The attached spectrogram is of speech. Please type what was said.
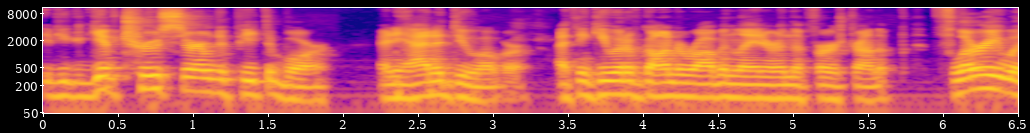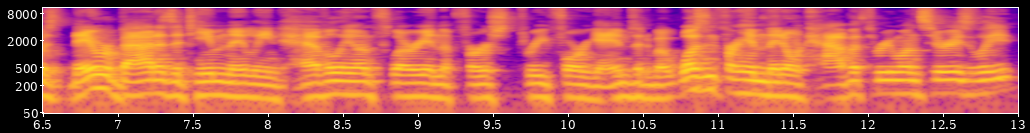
if you could give true serum to Pete DeBoer and he had a do over, I think he would have gone to Robin Lehner in the first round. The, Fleury was, they were bad as a team and they leaned heavily on Fleury in the first three, four games. And if it wasn't for him, they don't have a 3 1 series lead.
